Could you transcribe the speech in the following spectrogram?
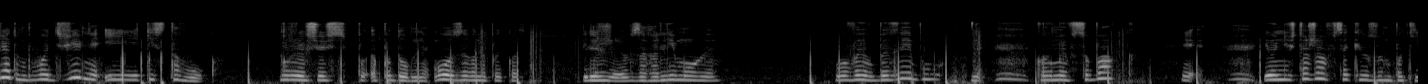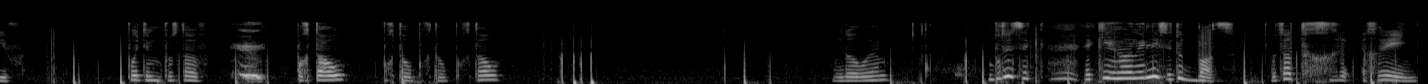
рядом була деревня і якийсь ставок. Може щось подобне. Озеро, наприклад. Или ж взагалі море. Ловив би рибу, кормив собак і, і уничтожав всяких зомбаків. Потім поставив портал, портал, портал, портал. Добре. Подивіться, який гарний ліс, і тут бац. Оце хрень.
